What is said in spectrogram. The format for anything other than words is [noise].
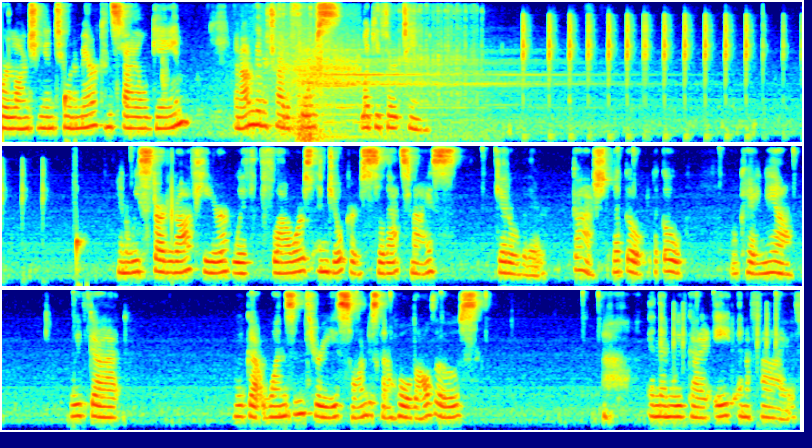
We're launching into an American style game, and I'm going to try to force Lucky 13. And we started off here with flowers and jokers, so that's nice. Get over there. Gosh, let go, let go. Okay, now we've got we've got ones and threes, so I'm just going to hold all those. And then we've got an eight and a five.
